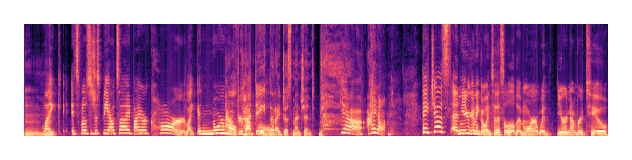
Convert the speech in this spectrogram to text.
Like it's supposed to just be outside by her car, like a normal After that date that I just mentioned. Yeah, I don't. They just, and you're going to go into this a little bit more with your number two,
